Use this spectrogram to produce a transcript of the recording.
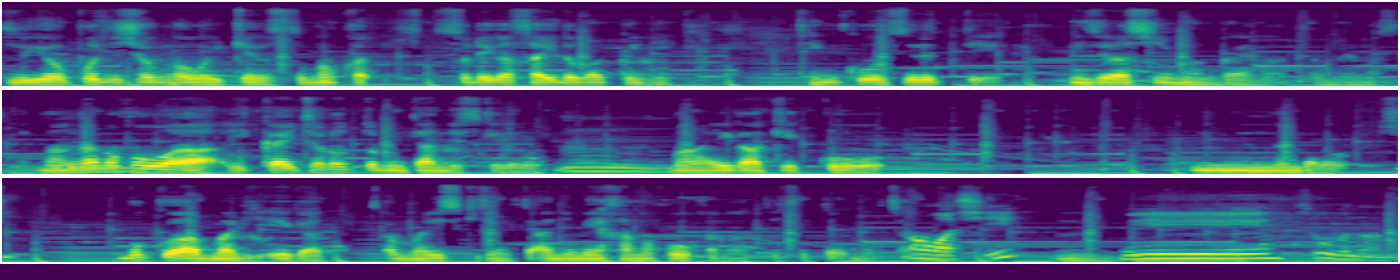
重要ポジションが多いけど、そのか、それがサイドバックに転向するって珍しい漫画やなと思いますね。漫画の方は一回ちょろっと見たんですけど、うん。まあ絵が結構、うーん、なんだろう。き僕はあんまり絵があんまり好きじゃなくてアニメ派の方かなってちょっと思っちゃう。青足うん。へえー、そうなんだ。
